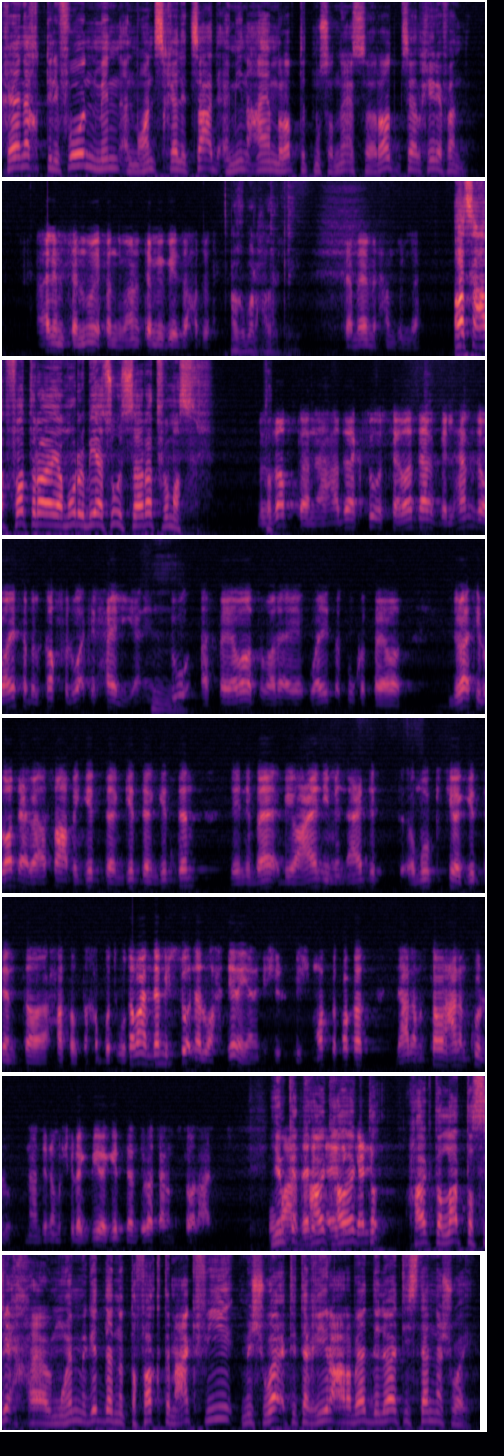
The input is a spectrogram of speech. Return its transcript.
خلينا ناخد تليفون من المهندس خالد سعد أمين عام رابطة مصنعي السيارات. مساء الخير يا فندم. أهلا مساء يا فندم أنا تامر بيه ازي حضرتك. أخبار حضرتك إيه؟ تمام الحمد لله. أصعب فترة يمر بيها سوق السيارات في مصر. بالظبط. أنا حضرتك سوق السيارات ده بالهمزة وليس بالقاف في الوقت الحالي. يعني سوق السيارات وليس سوق السيارات. دلوقتي الوضع بقى صعب جدا جدا جدا لأن بقى بيعاني من عده أمور كتيرة جدا حصل تخبط. وطبعا ده مش سوقنا لوحدنا يعني مش مش مصر فقط ده على مستوى العالم كله. إحنا عندنا مشكلة كبيرة جدا دلوقتي على مستوى العالم. يمكن حضرتك حضرتك حضرتك طلعت تصريح مهم جدا اتفقت معاك فيه. مش وقت تغيير عربيات دلوقتي استنى شوية.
